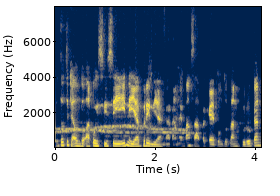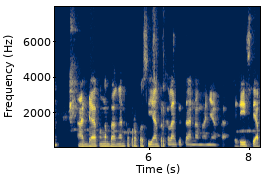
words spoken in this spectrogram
itu tidak untuk akuisisi ini ya Brin ya karena memang sebagai tuntutan guru kan ada pengembangan keprofesian berkelanjutan namanya Pak. Jadi setiap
